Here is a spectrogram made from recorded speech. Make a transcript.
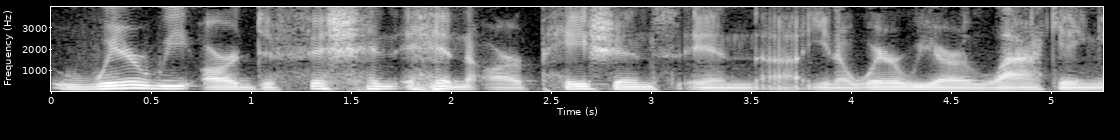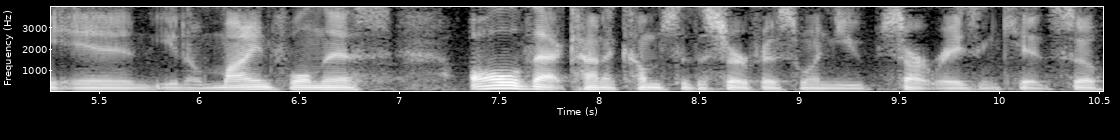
where we are deficient in our patience, in uh, you know where we are lacking in you know mindfulness. All of that kind of comes to the surface when you start raising kids. So,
